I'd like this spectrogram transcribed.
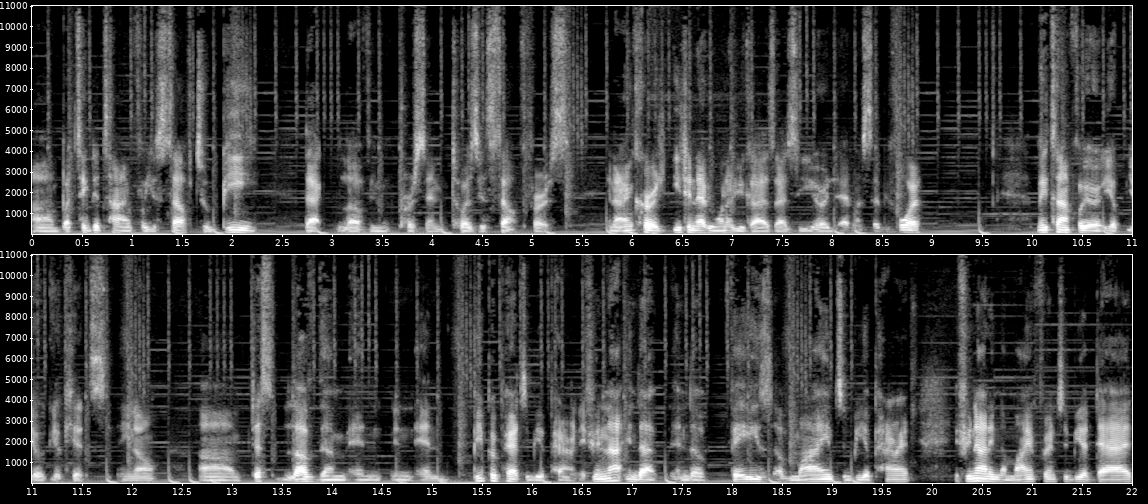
Um, but take the time for yourself to be that loving person towards yourself first. And I encourage each and every one of you guys, as you heard everyone said before, make time for your your, your, your kids. You know, um, just love them and, and and be prepared to be a parent. If you're not in that in the phase of mind to be a parent, if you're not in the mind frame to be a dad,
